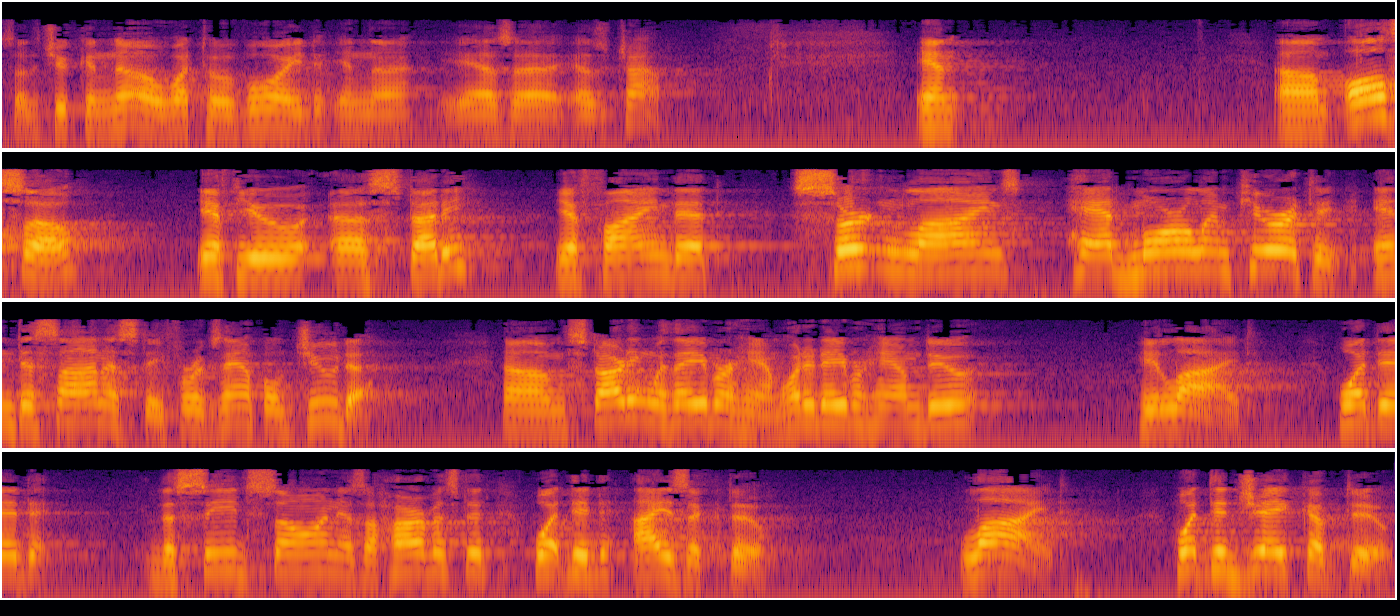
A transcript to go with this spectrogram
so that you can know what to avoid in the, as a as a child. And um, also, if you uh, study, you find that certain lines had moral impurity and dishonesty. For example, Judah. Um, starting with Abraham, what did Abraham do? He lied. What did the seed sown a harvested? What did Isaac do? Lied. What did Jacob do?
